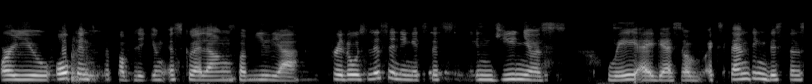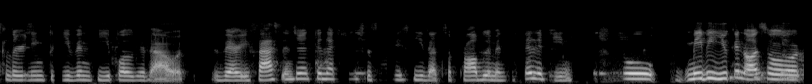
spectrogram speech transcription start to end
or you opened to the public yung Eskwelang Pamilya. For those listening, it's this ingenious way, I guess, of extending distance learning to even people without very fast internet connections because obviously that's a problem in the Philippines. So maybe you can also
